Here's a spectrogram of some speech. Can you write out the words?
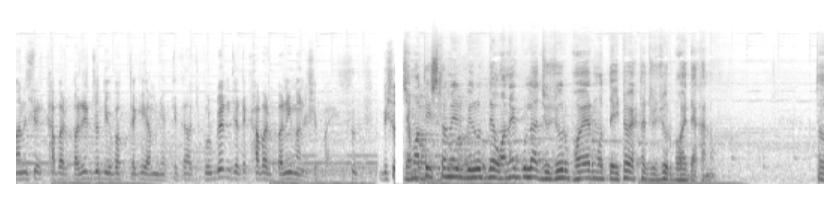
মানুষের খাবার পানির যদি অভাব থাকে, আপনি একটা কাজ করবেন যাতে খাবার পানি মানুষে পায়। জামাতে ইসলামের বিরুদ্ধে অনেকগুলা জুজুর ভয়ের মধ্যে এটাও একটা জুজুর ভয় দেখানো। তো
